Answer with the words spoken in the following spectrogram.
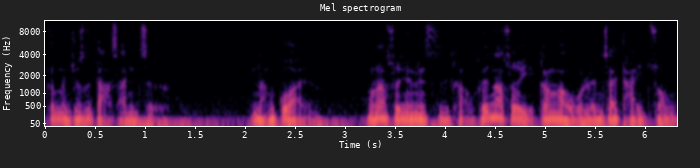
根本就是打三折，难怪了。我那时候在那边思考，可是那时候也刚好我人在台中。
